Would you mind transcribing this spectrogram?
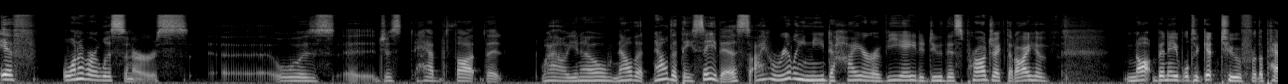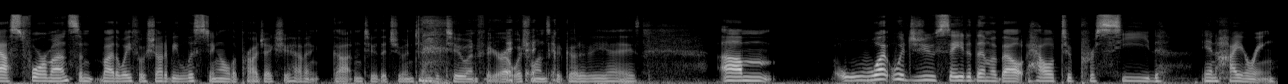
if one of our listeners uh, was uh, just had the thought that, wow, you know, now that now that they say this, I really need to hire a VA to do this project that I have not been able to get to for the past four months. And by the way, folks, you ought to be listing all the projects you haven't gotten to that you intended to, and figure out which ones could go to VAs. Um, what would you say to them about how to proceed in hiring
